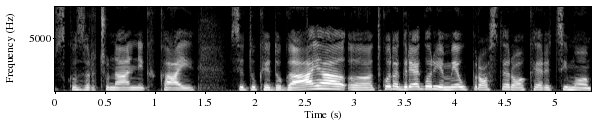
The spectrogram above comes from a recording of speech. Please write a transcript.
skozi računalnik, kaj se tukaj dogaja. Uh, tako da Gregor je imel proste roke, recimo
